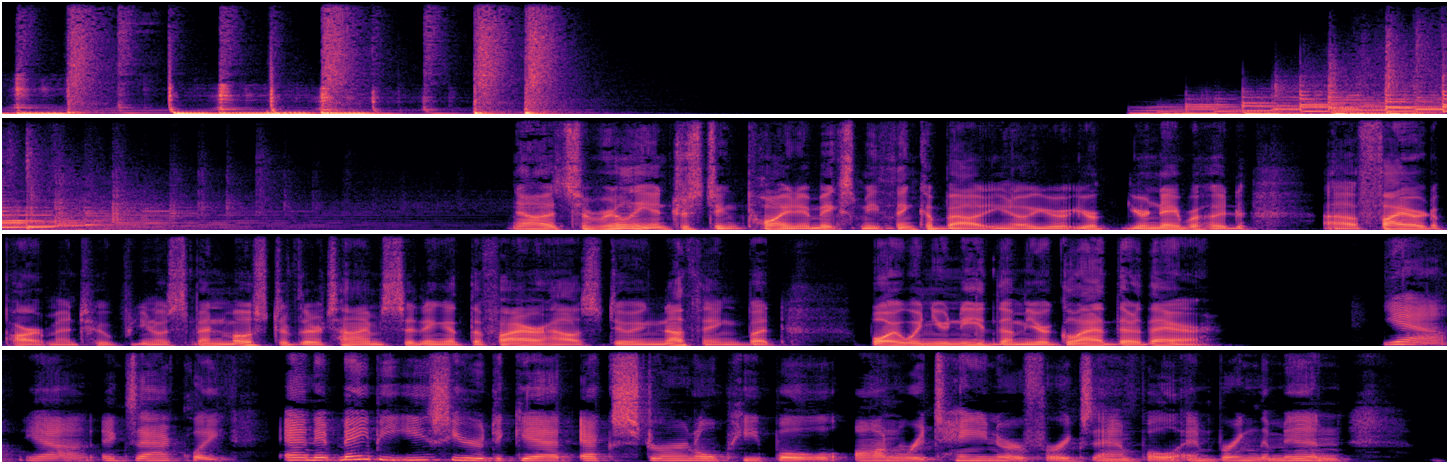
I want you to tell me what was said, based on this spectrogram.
No, it's a really interesting point. It makes me think about you know your your, your neighborhood uh, fire department who you know spend most of their time sitting at the firehouse doing nothing, but boy, when you need them, you're glad they're there. Yeah, yeah, exactly. And it may be easier to get external people on retainer, for example, and bring them in.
